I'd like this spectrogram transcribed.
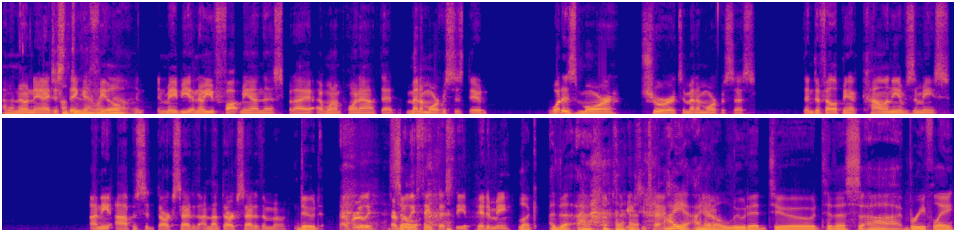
I don't know, Nate. I just I'll think I right feel, and, and maybe I know you fought me on this, but I, I want to point out that metamorphosis, dude. What is more truer to metamorphosis than developing a colony of Tzimisce on the opposite dark side of the, on the dark side of the moon. dude. I really, I So- really think that's the epitome. Look, the, Tech, I I had yeah. alluded to to this uh, briefly.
